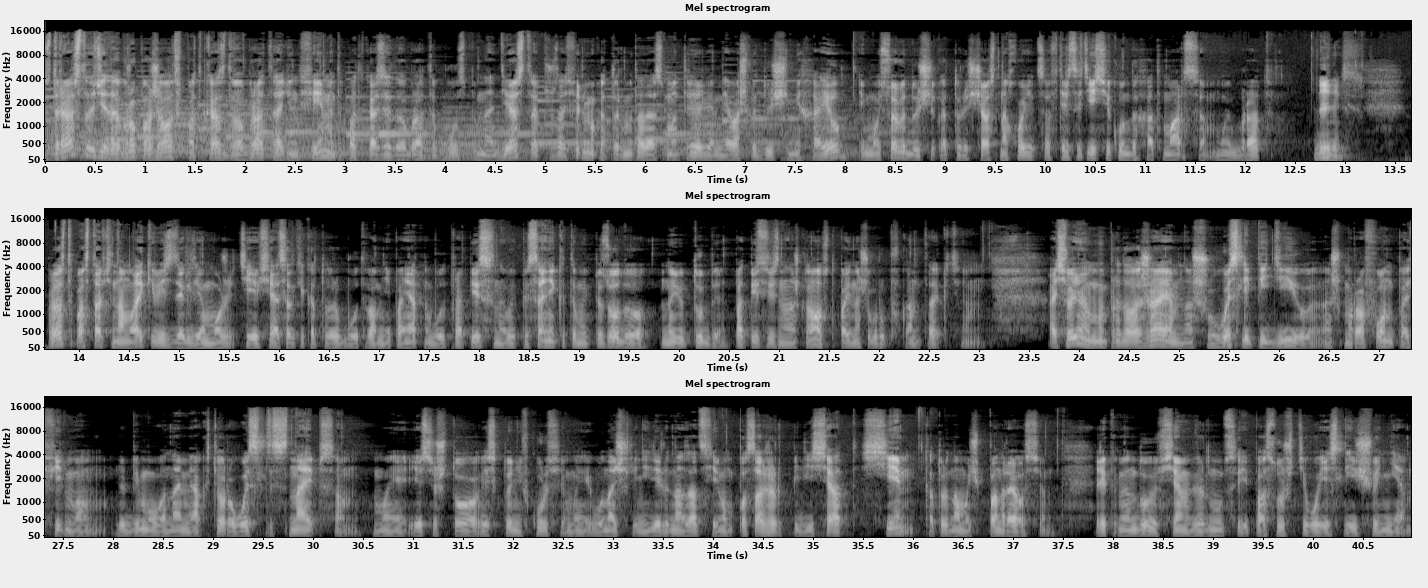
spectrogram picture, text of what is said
Здравствуйте, добро пожаловать в подкаст «Два брата, один фильм». Это подкаст, где два брата будут вспоминать детство и обсуждать фильмы, которые мы тогда смотрели. Я ваш ведущий Михаил и мой соведущий, который сейчас находится в 30 секундах от Марса, мой брат. Денис. Пожалуйста, поставьте нам лайки везде, где можете, и все ссылки, которые будут вам непонятны, будут прописаны в описании к этому эпизоду на YouTube. Подписывайтесь на наш канал, вступайте в нашу группу ВКонтакте. А сегодня мы продолжаем нашу Уэслипедию, наш марафон по фильмам любимого нами актера Уэсли Снайпса. Мы, если что, если кто не в курсе, мы его начали неделю назад с фильмом «Пассажир 57», который нам очень понравился. Рекомендую всем вернуться и послушать его, если еще не.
